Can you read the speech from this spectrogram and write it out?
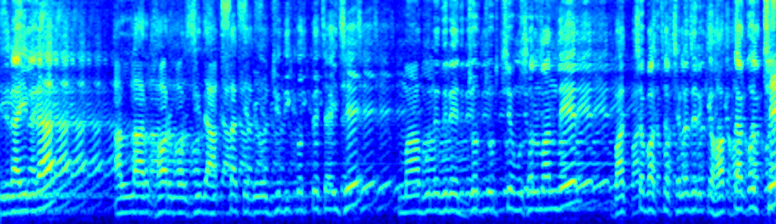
ইসরায়েলরা আল্লাহর ঘর মসজিদে আকসাকে করতে চাইছে, মা বোনেদের লুটছে মুসলমানদের, বাচ্চা বাচ্চা ছেলেদেরকে হত্যা করছে,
